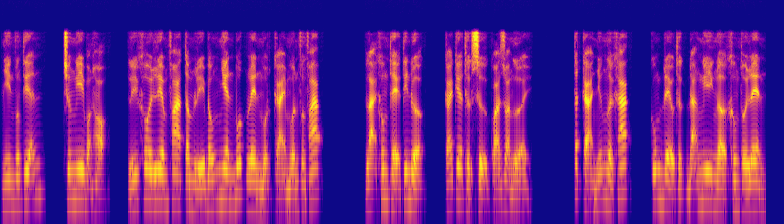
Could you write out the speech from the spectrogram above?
Nhìn Vương Tiễn, Trương Nghi bọn họ, Lý Khôi liêm pha tâm lý bỗng nhiên bước lên một cái muốn phương pháp. Lại không thể tin được, cái kia thực sự quá dọa người. Tất cả những người khác, cũng đều thực đã nghi ngờ không thôi lên.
